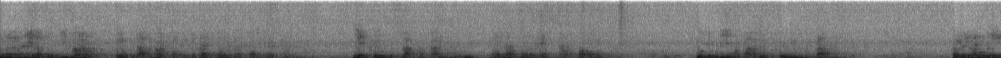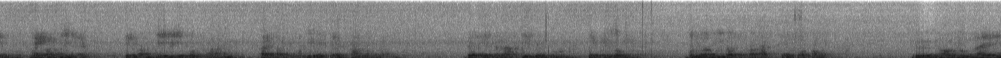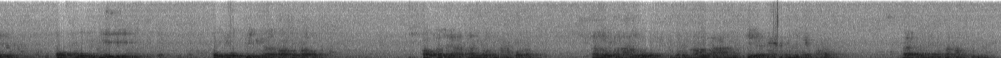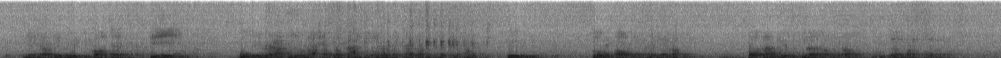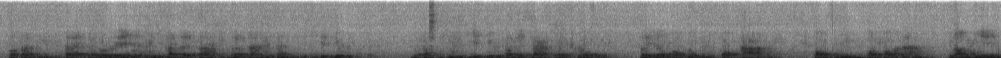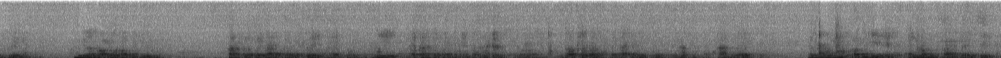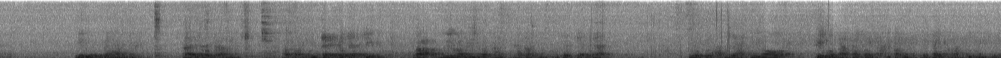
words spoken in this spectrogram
เมื่อมีลักษณะดีมากเติมดังมากก็จะได้พ้นจากของพวกนั้นนี่คือหลักของการทำในการพูดแต่งงานของผู้อยู่ที่อาการคือต่างเพราะฉะนั้นเองในวันนี้เนี่ยเป็นวันที่ลูกหลานได้ทำบุญที่ได้เจอท่านเหล่านั้นด้วยเจตนาที่เป็นบุญเป็นกุศลบุญเหล่านี้ก็จะประดับเกิดตัวเขา หรือเขาอยู่ในภพภูมิที่ภพภูมิที่เหนือต่อพวกเราเขาก็จะอยากตั้งบนหาพวกเราตั้งบนหาลูกบนหาหลานที่จะทำให้เหนือเขาได้บนพนาบุญเนี่ยจะเป็นบุญข้อแรกที่ผู้เป็นรากที่เรารับประสบการณ์ตรงนั้นมันได้ทำให้กับเราคือตัวออกให้แก่เรา พอท่านอยู่เหนือต่อพวกเราอยู่เหนือต่อพวกเราเพราะท่านได้แต่บริเวณที่ท่านได้สร้างเมื่อการที่ท่านมีชีวิตอยู่เมื่อท่านมีชีวิตอยู่ท่านได้สร้างแต่โครงในเรื่องของบุญของทานของศีลของภาวนาเหล่านี้เป็นเนื้อต่อพวกเราที่อยู่ท่านก็จะได้แต่บริเวณในส่วนนี้และท่านจะเป็นในขณะเดียวกันเรา เราที่เราจะได้ในส่วนตรงนั้นของท่านด้วยดังนั้นวันนี้เนี่ยเป็นวันสายเป็นสิทธิ์มีลูกหลานได้ร่วมกันมาทำบุญแต่ก็จะคิดว่ามีวันหนึ่งวันนั้นเราทำบุญที่จะเกิดได้ลูกหลานญาติพี่น้องที่ร่วมรับต่อไปตามไปไม่ใช่อะไรที่มันเกิด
